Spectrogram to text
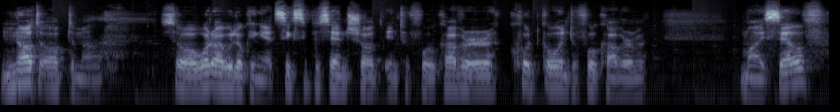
Not optimal. So what are we looking at? 60% shot into full cover. Could go into full cover myself.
